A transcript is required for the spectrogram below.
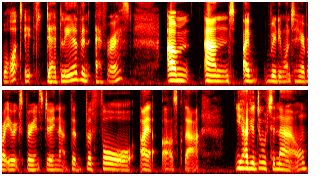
what? It's deadlier than Everest. Um, and I really want to hear about your experience doing that. But before I ask that, you have your daughter now.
